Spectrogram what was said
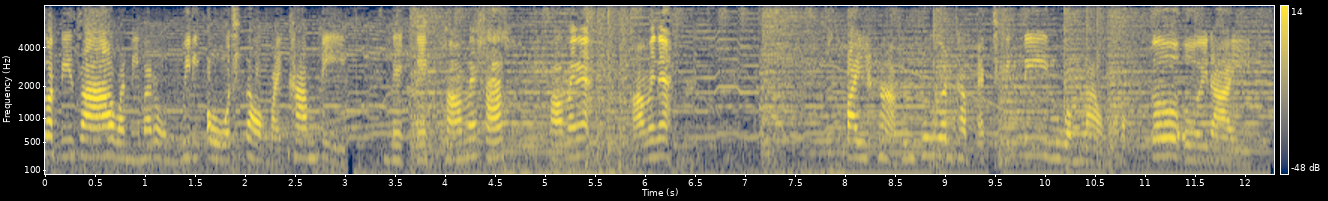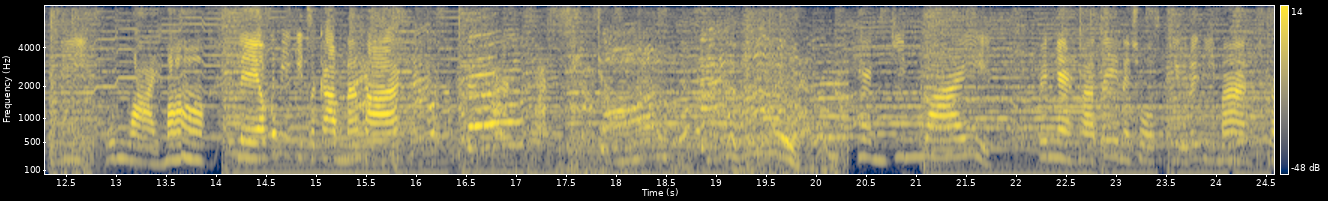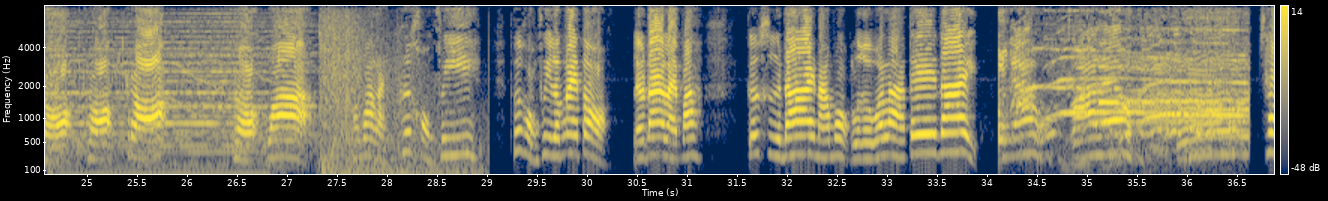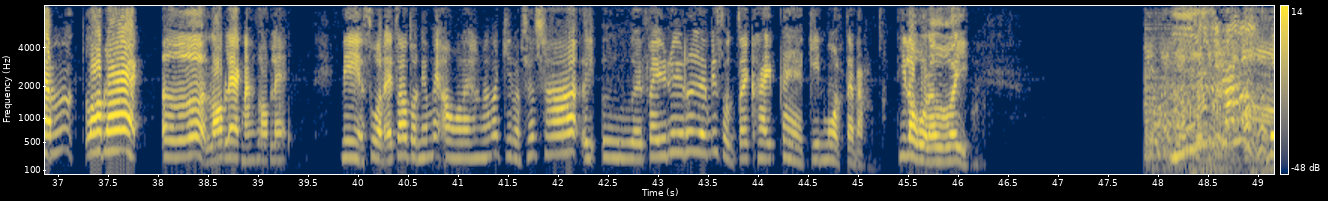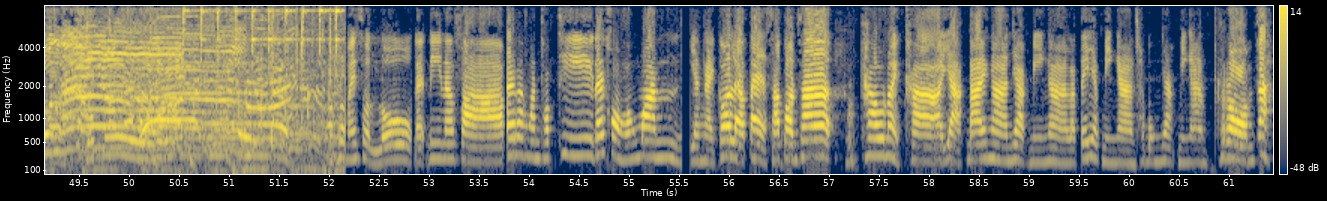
สวัสดีจ้า วันนี้มาลงวิดีโอที่จองไว้ข้ามปี เด็กๆพร้อมไหมคะ พร้อมไหมเนี่ย พร้อมไหมเนี่ย ไปหาเพื่อนๆทำแอคทิวิตี้รวมเหล่าพ็อกเกอร์เอยใด นี่วุ่นวายมาก แล้วก็มีกิจกรรมนะจ๊ะแข่งกินไวเป็นไงลาเต้ในโชว์สกิลได้ดีมาก เพราะเพราะเพราะ เพราะว่า เพราะว่าอะไรเพื่อของฟรี พื่อของฟรีแล้วไงต่อ แล้วได้อะไรปะก็คือได้นะบอกเลยว่าลาเต้ได้แชมป์รอบแรก เออ รอบแรกนะ รอบแรก นี่ส่วนไอ้เจ้าตัวเนี้ยไม่เอาอะไรทั้งนั้นมากินแบบช้าๆเอื่อยๆไปเรื่อยๆไม่สนใจใครแต่กินหมดแต่แบบ ที่โลเลย ไม่สนโลก และนี่นะจ๊ะได้รางวัลท็อปทีได้ของรางวัลยังไงก็แล้วแต่สปอนเซอร์เข้าหน่อยค่ะอยากได้งานอยากมีงานแล้วเต้อยากมีงานชาบงอยากมีงานพร้อมจ้ะ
